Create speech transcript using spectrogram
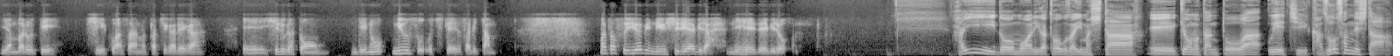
やんばるて、シークワサーの立ち枯れが、えー、昼がとんでのニュース打ちてさびたん。また水曜日ニューシリアビラ、二平デビロ。はいどうもありがとうございました、えー、今日の担当は植地和夫さんでした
